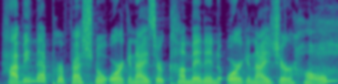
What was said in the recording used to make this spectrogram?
having that professional organizer come in and organize your home.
